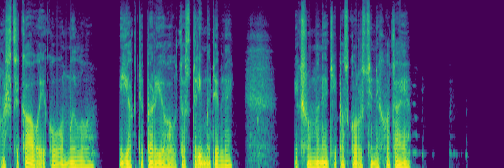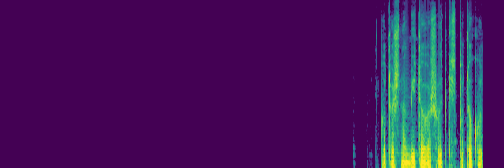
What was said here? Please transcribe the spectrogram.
Аж цікаво, якого милого. Як тепер його автострімити, блядь? Якщо в мене, типа, скорості не хватає. Поточна бітова швидкість потоку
